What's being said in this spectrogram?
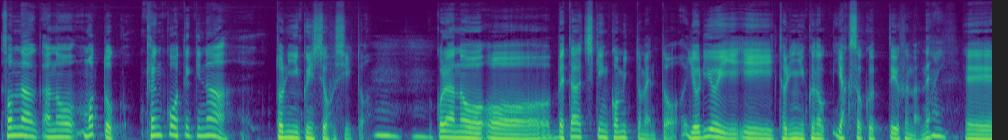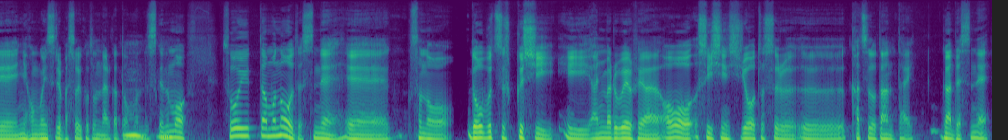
そんな、あの、もっと健康的な鶏肉にしてほしいと。うんうん、これはあの、ベターチキンコミットメント、より良い鶏肉の約束っていうふうなね、はい、えー、日本語にすればそういうことになるかと思うんですけども、うん。うん、そういったものをですね、えーその動物福祉、アニマルウェルフェアを推進しようとするう活動団体がですね、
